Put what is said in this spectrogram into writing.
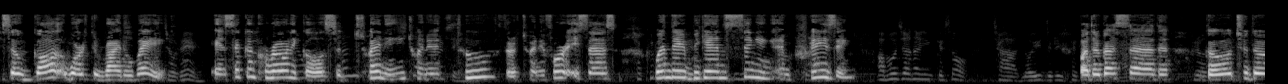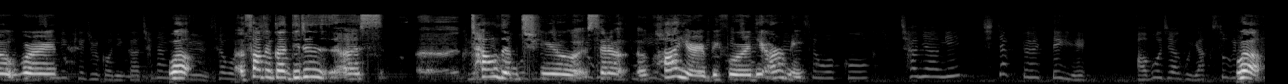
So God worked right away. In 2 Chronicles 20, 22 through 24, it says, When they began singing and praising, Father God said, Go to the word. Well, Father God didn't uh, tell them to set up a choir before the army. Well,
